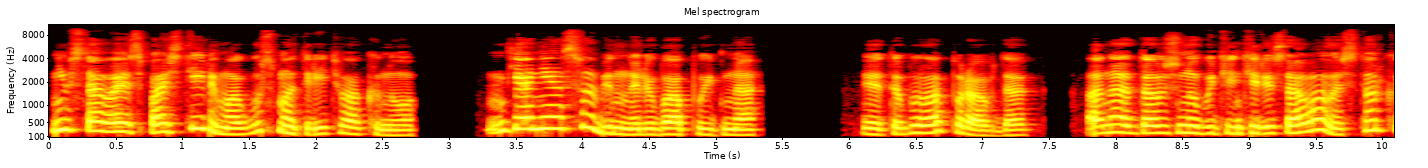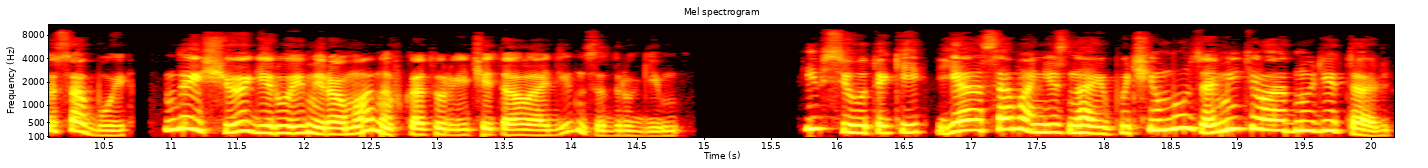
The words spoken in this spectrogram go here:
не вставая с постели, могу смотреть в окно. Я не особенно любопытна. Это была правда. Она, должно быть, интересовалась только собой, да еще и героями романов, которые читала один за другим. И все-таки я сама не знаю почему заметила одну деталь.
